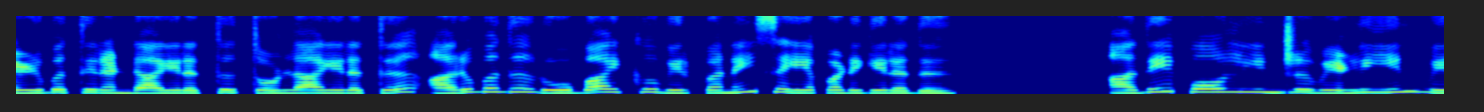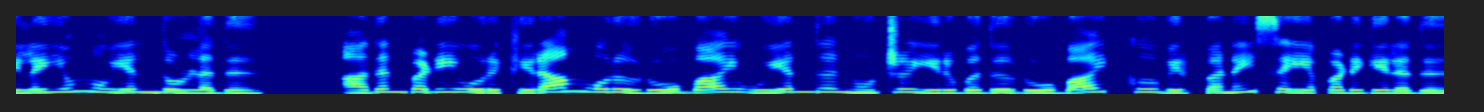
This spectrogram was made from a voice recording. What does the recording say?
எழுபத்திரண்டாயிரத்து தொள்ளாயிரத்து அறுபது ரூபாய்க்கு விற்பனை செய்யப்படுகிறது. அதேபோல் இன்று வெள்ளியின் விலையும் உயர்ந்துள்ளது. அதன்படி ஒரு கிராம் ஒரு ரூபாய் உயர்ந்து நூற்று இருபது ரூபாய்க்கு விற்பனை செய்யப்படுகிறது.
